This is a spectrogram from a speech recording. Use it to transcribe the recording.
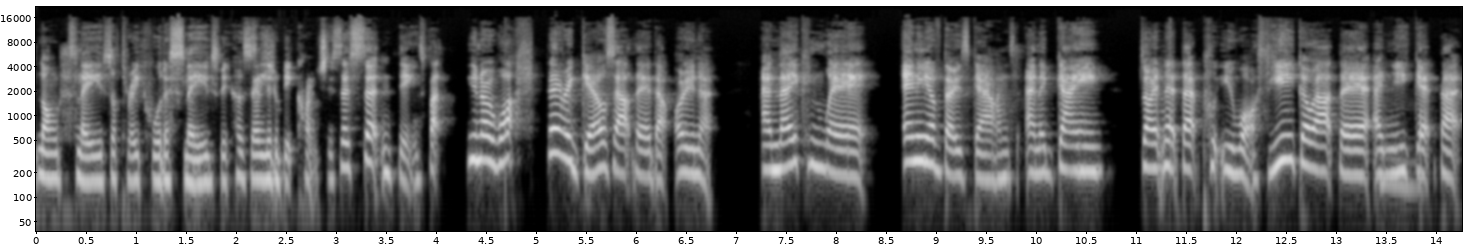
long sleeves or three quarter sleeves because they're a little bit conscious. There's certain things, but you know what? There are girls out there that own it and they can wear any of those gowns. And again, don't let that put you off. You go out there and you hmm. get that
